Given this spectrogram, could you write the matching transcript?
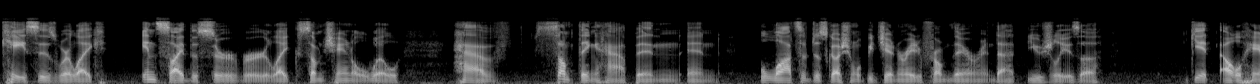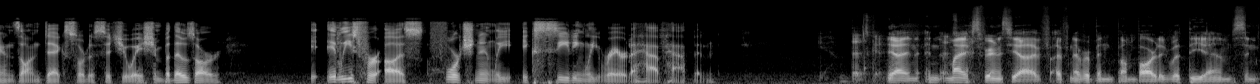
cases where like inside the server, like some channel will have something happen and lots of discussion will be generated from there and that usually is a get all hands on deck sort of situation, but those are at least for us, fortunately exceedingly rare to have happen Yeah, that's good. Yeah, in, in my good. experience, yeah, I've I've never been bombarded with DMs, and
